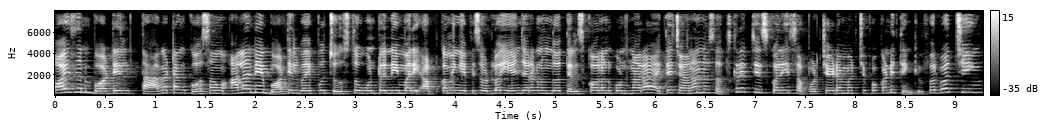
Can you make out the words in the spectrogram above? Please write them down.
పాయిజన్ బాటిల్ తాగటం కోసం అలానే బాటిల్ వైపు చూస్తూ ఉంటుంది. మరి అప్కమింగ్ ఎపిసోడ్లో ఏం జరగనుందో తెలుసుకోవాలనుకుంటున్నారా? అయితే ఛానల్ను సబ్స్క్రైబ్ చేసుకొని సపోర్ట్ చేయడం మర్చిపోకండి. Thank you for watching.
